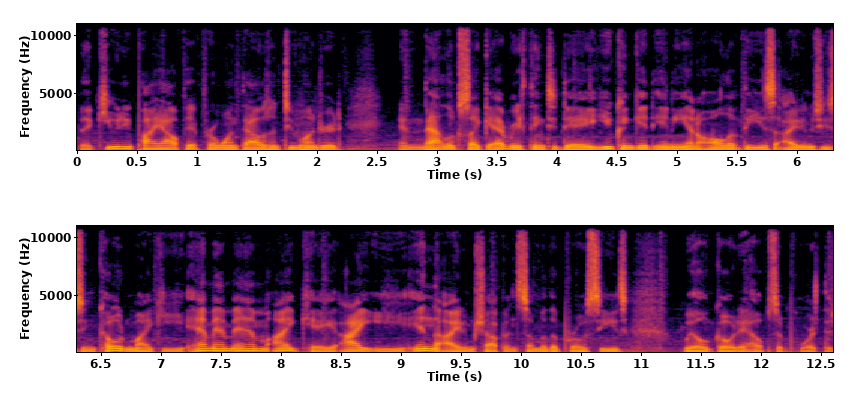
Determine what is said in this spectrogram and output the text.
the Cutie Pie outfit for 1200, and that looks like everything today. You can get any and all of these items using code Mikey M M M I K I E in the item shop, and some of the proceeds will go to help support the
